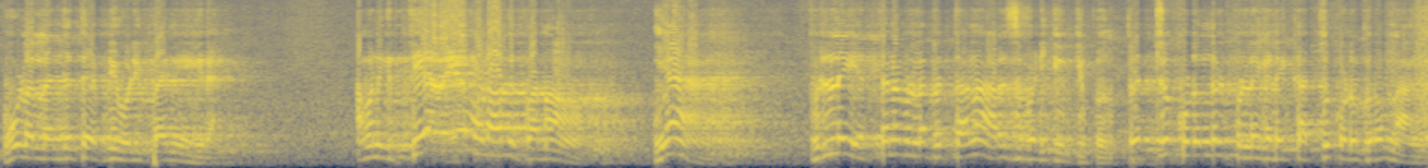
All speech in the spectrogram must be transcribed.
ஊழல் லஞ்சத்தை எப்படி ஒழிப்பான்னு கேட்கிறேன் அவனுக்கு தேவையே படாது பணம். ஏன்? பிள்ளை எத்தனை பிள்ளை பெற்றாலும் அரசு படிக்க வைக்க போகுது பெற்றுக் கொடுங்கள் பிள்ளைகளை கற்றுக் கொடுக்கிறோம் நாங்க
